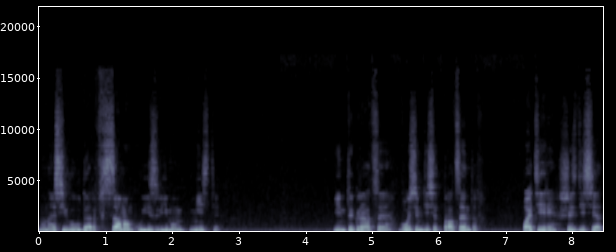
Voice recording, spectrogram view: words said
наносила удар в самом уязвимом месте – Интеграция 80%, потери 60%.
